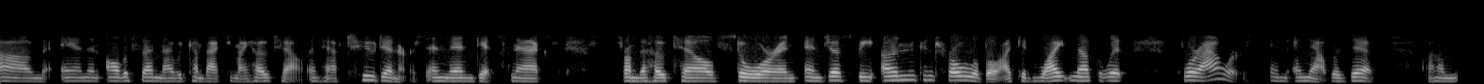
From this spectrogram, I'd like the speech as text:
Um, and then all of a sudden, I would come back to my hotel and have two dinners and then get snacks from the hotel store and and just be uncontrollable. I could white knuckle it for hours, and and that was it. Um,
